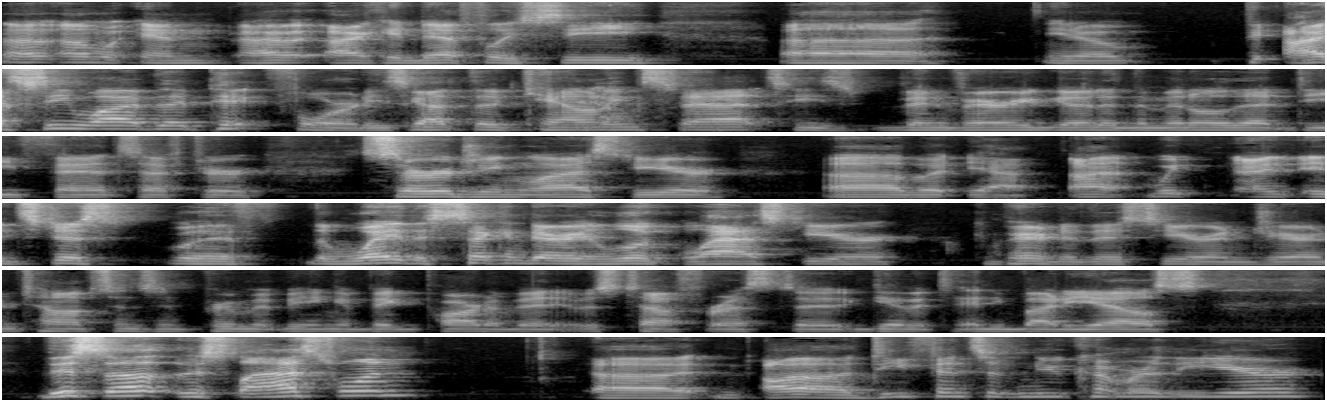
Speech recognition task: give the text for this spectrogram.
I, and I, I can definitely see, uh, you know, I see why they picked Ford. He's got the counting yeah. stats. He's been very good in the middle of that defense after surging last year. Uh, but yeah, I, we, it's just with the way the secondary looked last year compared to this year, and Jerrin Thompson's improvement being a big part of it, it was tough for us to give it to anybody else. This uh, this last one, uh, uh, defensive newcomer of the year,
